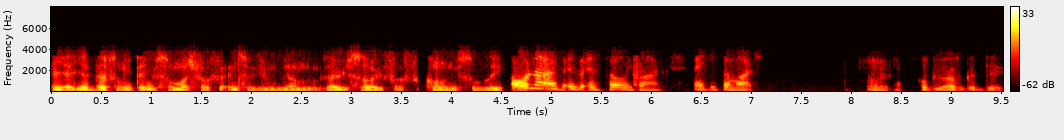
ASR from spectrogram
Yeah, yeah, definitely. Thank you so much for for interviewing me. I'm very sorry for for calling you so late. Oh no, it's, it's, it's totally fine. Thank you so much. All right. Hope you have a good day.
